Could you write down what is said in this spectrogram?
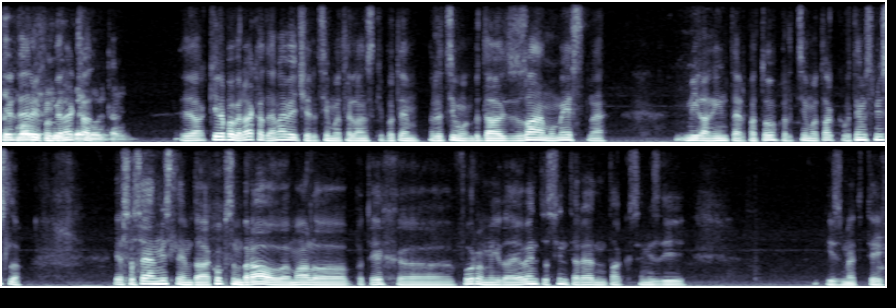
Kjer derbi pa bi rekla-. Ja, kjer pa bi rekel, da je največji, recimo, italijanski potem, recimo, da vzamemo mestne, Milan, Inter, pa to, recimo, tako v tem smislu. Jaz vseeno mislim, da, koliko sem bral eh, malo po teh uh, forumih, da je Juventus Inter eden tak, se mi zdi, izmed teh.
